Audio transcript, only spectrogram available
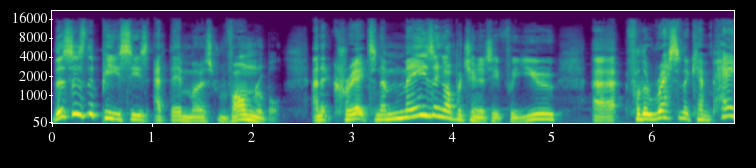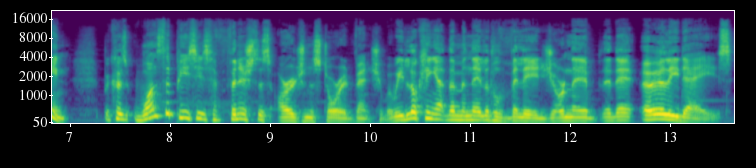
This is the PCs at their most vulnerable, and it creates an amazing opportunity for you uh, for the rest of the campaign. Because once the PCs have finished this origin story adventure, where we're looking at them in their little village or in their their early days,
